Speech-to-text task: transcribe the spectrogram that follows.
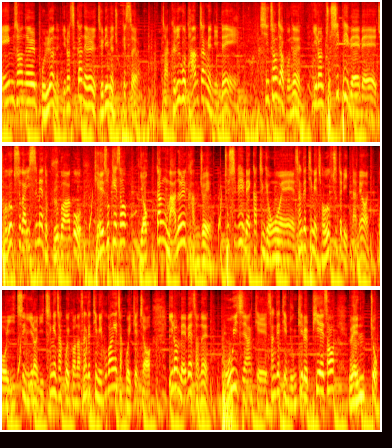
에임선을 보려는 이런 습관을 들이면 좋겠어요. 자 그리고 다음 장면인데 신청자분은 이런 2CP 맵에 저격수가 있음에도 불구하고 계속해서 역각만을 강조해요. 2CP 맵 같은 경우에 상대팀에 저격수들이 있다면 뭐 2층 이런 2층에 잡고 있거나 상대팀이 후방에 잡고 있겠죠. 이런 맵에서는 보이지 않게 상대팀 눈길을 피해서 왼쪽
